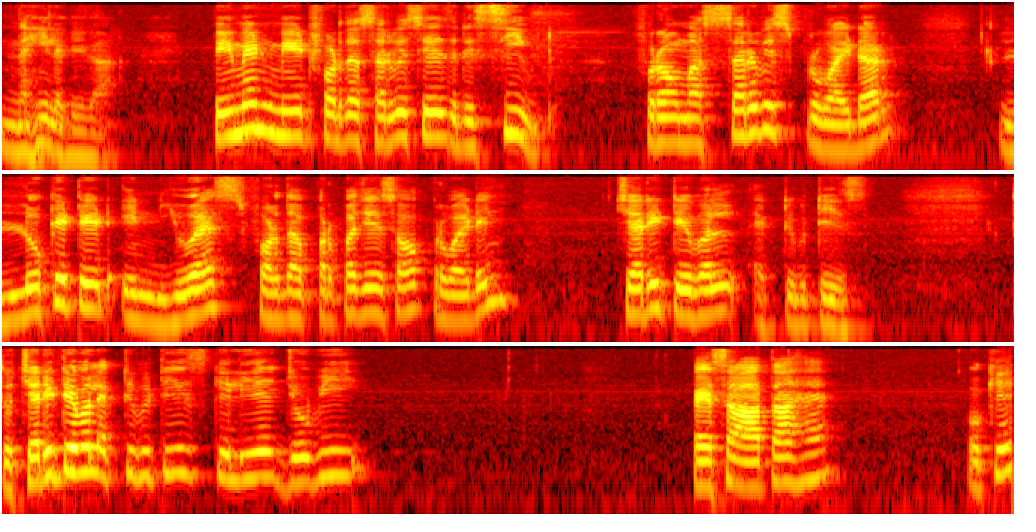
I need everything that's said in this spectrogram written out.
नहीं लगेगा। Payment made for the service is received from a service provider located in US for the purposes of providing charitable activities. तो चैरिटेबल एक्टिविटीज़ के लिए जो भी पैसा आता है, ओके,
